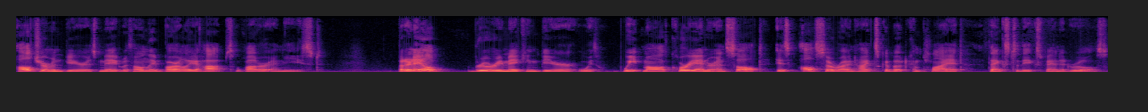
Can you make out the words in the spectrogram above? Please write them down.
all German beer is made with only barley, hops, water, and yeast. But an ale brewery making beer with wheat malt, coriander, and salt is also Reinheitsgebot compliant thanks to the expanded rules.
